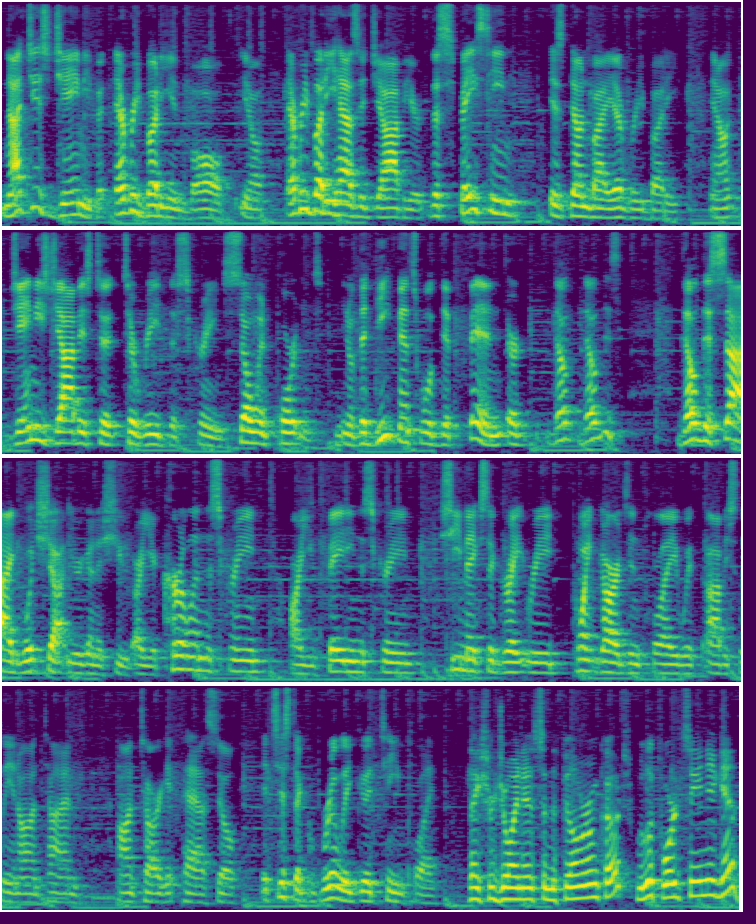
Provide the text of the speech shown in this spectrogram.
Not just Jamie, but everybody involved. You know, everybody has a job here. The spacing is done by everybody. You know, Jamie's job is to, to read the screen. So important. You know, the defense will defend, or they'll, they'll they'll decide what shot you're gonna shoot. Are you curling the screen? Are you fading the screen? She makes a great read. Point guard's in play with obviously an on-time, on-target pass. So it's just a really good team play. Thanks for joining us in the film room, Coach. We look forward to seeing you again.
